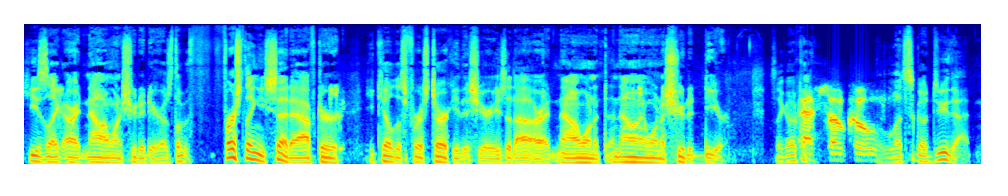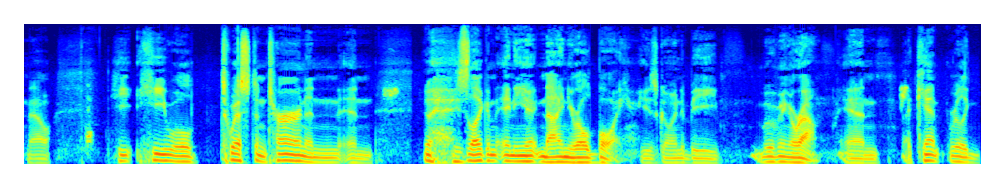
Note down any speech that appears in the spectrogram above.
he's like, all right, now I want to shoot a deer. It was the first thing he said after he killed his first turkey this year. He said, "All right, now I want to now I want to shoot a deer." It's like, okay, that's so cool. Let's go do that. Now, he he will twist and turn and and he's like an any nine year old boy. He's going to be moving around, and I can't really.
